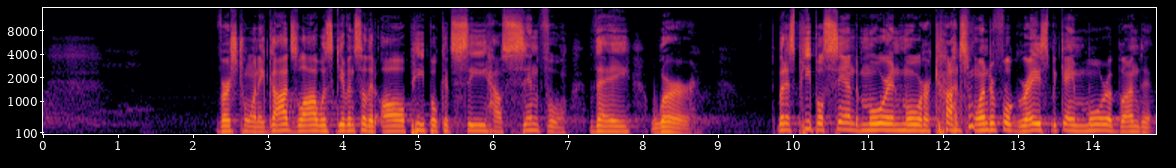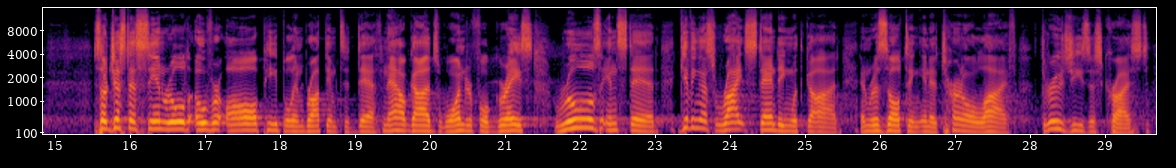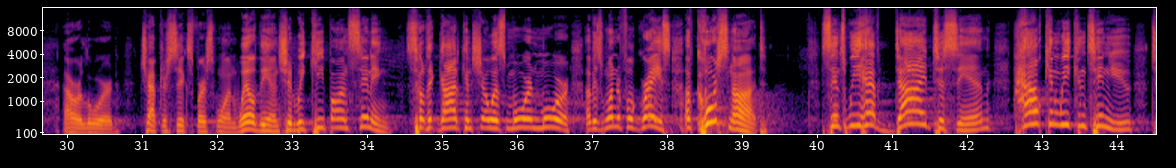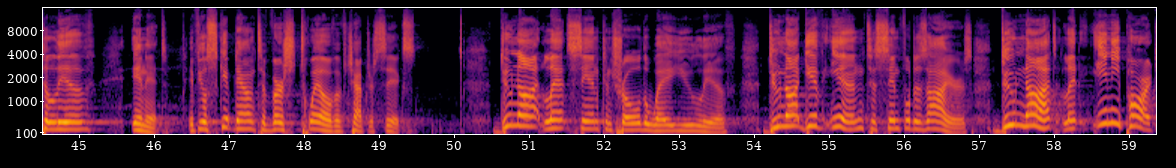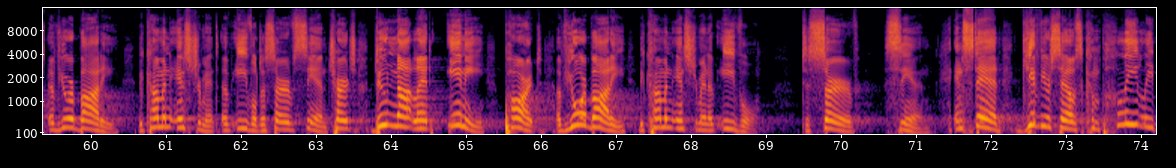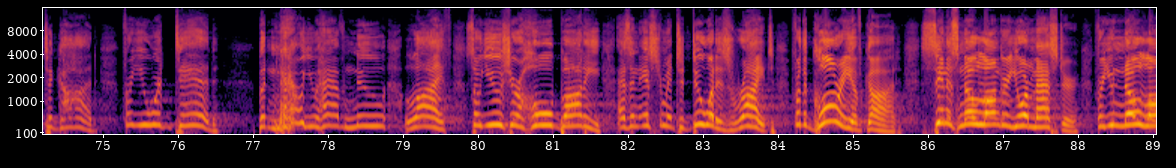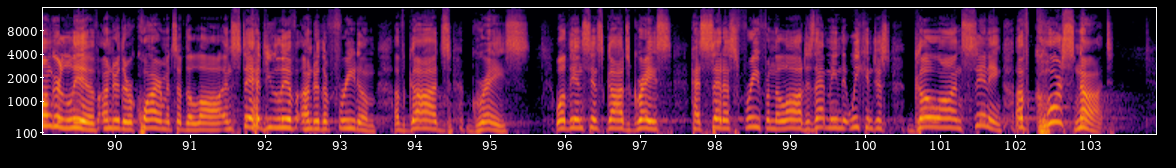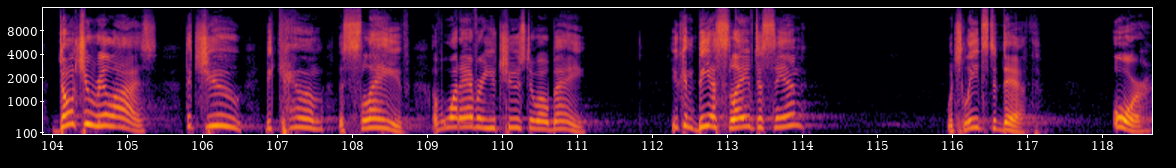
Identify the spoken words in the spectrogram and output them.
verse 20. God's law was given so that all people could see how sinful they were. But as people sinned more and more, God's wonderful grace became more abundant. So, just as sin ruled over all people and brought them to death, now God's wonderful grace rules instead, giving us right standing with God and resulting in eternal life through Jesus Christ our Lord. Chapter 6, verse 1. Well, then, should we keep on sinning so that God can show us more and more of His wonderful grace? Of course not. Since we have died to sin, how can we continue to live in it. If you'll skip down to verse 12 of chapter 6. Do not let sin control the way you live. Do not give in to sinful desires. Do not let any part of your body become an instrument of evil to serve sin. Church, do not let any part of your body become an instrument of evil to serve sin. Instead, give yourselves completely to God for you were dead. But now you have new life. So use your whole body as an instrument to do what is right for the glory of God. Sin is no longer your master, for you no longer live under the requirements of the law. Instead, you live under the freedom of God's grace. Well, then, since God's grace has set us free from the law, does that mean that we can just go on sinning? Of course not. Don't you realize that you become the slave of whatever you choose to obey? You can be a slave to sin, which leads to death, or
